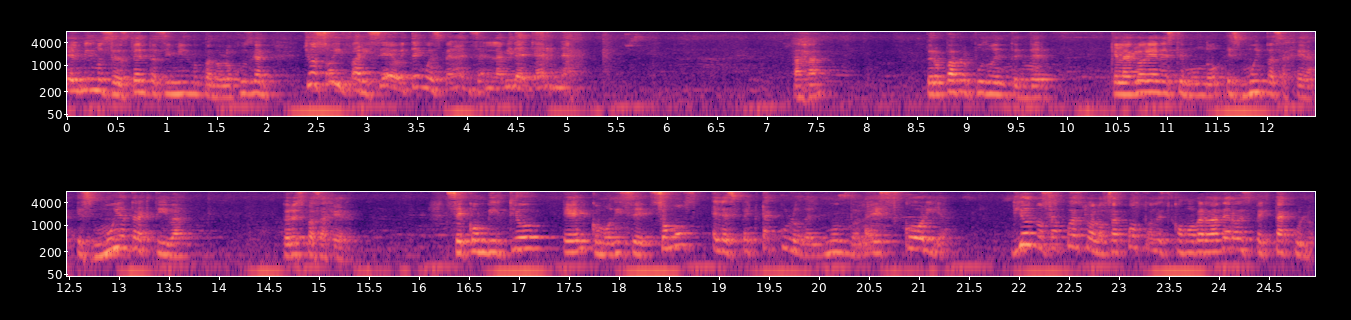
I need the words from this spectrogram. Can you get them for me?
Él mismo se ostenta a sí mismo cuando lo juzgan. Yo soy fariseo y tengo esperanza en la vida eterna. Ajá. Pero Pablo pudo entender que la gloria en este mundo es muy pasajera, es muy atractiva, pero es pasajera. Se convirtió él, como dice, somos el espectáculo del mundo, la escoria. Dios nos ha puesto a los apóstoles como verdadero espectáculo.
